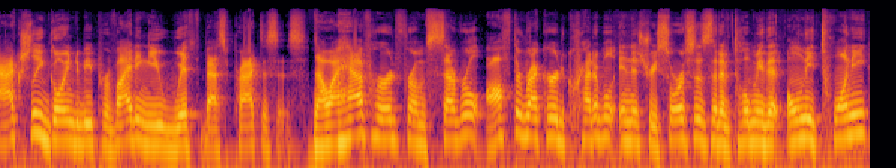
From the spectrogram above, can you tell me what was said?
actually going to be providing you with best practices. Now, I have heard from several off the record credible industry sources that have told me that only 20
